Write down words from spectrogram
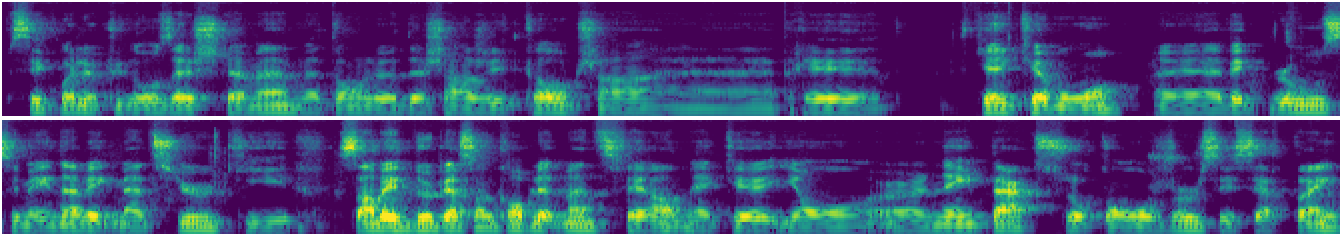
C'est quoi le plus gros ajustement, mettons, là, de changer de coach après quelques mois euh, avec Bruce et maintenant avec Mathieu, qui semblent être deux personnes complètement différentes, mais qui ont un impact sur ton jeu, c'est certain.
